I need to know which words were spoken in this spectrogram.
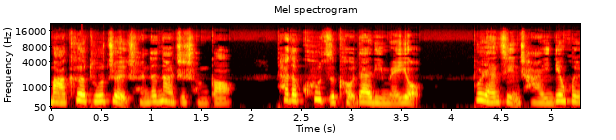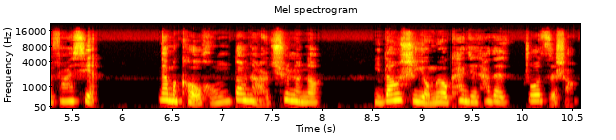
马克涂嘴唇的那支唇膏，他的裤子口袋里没有，不然警察一定会发现。那么口红到哪儿去了呢？你当时有没有看见他在桌子上？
